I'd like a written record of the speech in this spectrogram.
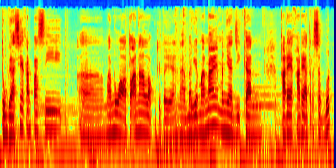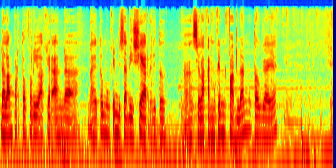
tugasnya kan pasti uh, manual atau analog gitu ya. Nah, bagaimana menyajikan karya-karya tersebut dalam portofolio akhir Anda? Nah, itu mungkin bisa di-share gitu. Nah, silakan mungkin Fadlan atau Gaya. Oke.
